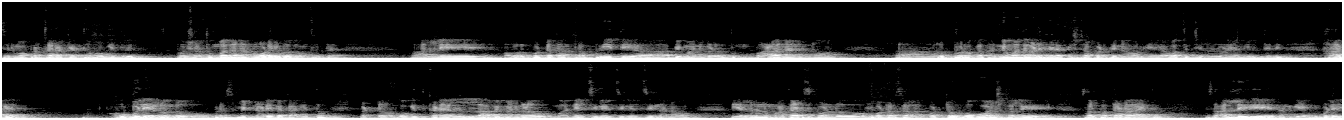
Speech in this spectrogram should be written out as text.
ಸಿನಿಮಾ ಪ್ರಚಾರಕ್ಕೆ ಅಂತ ಹೋಗಿದ್ವಿ. ಬಹುಶಃ ತುಂಬ ಜನ ನೋಡಿರ್ಬೋದು ಅನ್ಸುತ್ತೆ. ಅಲ್ಲಿ ಅವರು ಕೊಟ್ಟದಂಥ ಪ್ರೀತಿಯ ಅಭಿಮಾನಿಗಳು ತುಂಬ ಭಾಳನೇ ನಾನು ಹೃತ್ಪೂರ್ವಕ ಧನ್ಯವಾದಗಳು ಹೇಳಕ್ಕೆ ಇಷ್ಟಪಡ್ತೀನಿ. ಅವ್ರಿಗೆ ಯಾವತ್ತೂ ಚಿರಋಣಿಯಾಗಿರ್ತೀನಿ. ಹಾಗೆ ಹುಬ್ಬಳ್ಳಿಯಲ್ಲಿ ಒಂದು ಪ್ರೆಸ್ ಮೀಟ್ ನಡಿಬೇಕಾಗಿತ್ತು. ಬಟ್ ಹೋಗಿದ್ದ ಕಡೆ ಎಲ್ಲ ಅಭಿಮಾನಿಗಳು ನಿಲ್ಸಿ ನಿಲ್ಸಿ ನಿಲ್ಸಿ ನಾನು ಎಲ್ಲರೂ ಮಾತಾಡಿಸ್ಕೊಂಡು ಫೋಟೋಸ್ ಎಲ್ಲ ಕೊಟ್ಟು ಹೋಗುವಷ್ಟರಲ್ಲಿ ಸ್ವಲ್ಪ ತಡ ಆಯಿತು. ಸೊ ಅಲ್ಲಿ ನನಗೆ ಹುಬ್ಬಳ್ಳಿ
